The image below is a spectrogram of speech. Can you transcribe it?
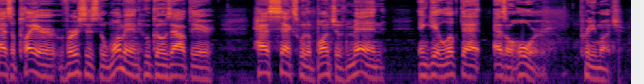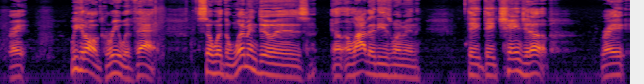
as a player versus the woman who goes out there, has sex with a bunch of men, and get looked at as a whore, pretty much, right? We can all agree with that. So what the women do is a lot of these women, they they change it up, right?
